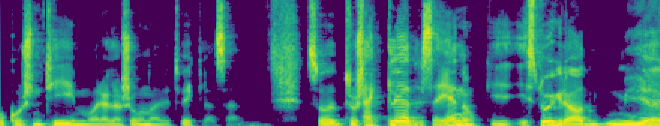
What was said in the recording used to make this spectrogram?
og hvordan team og relasjoner utvikler seg. Så prosjektledelse er nok i, i stor grad mye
